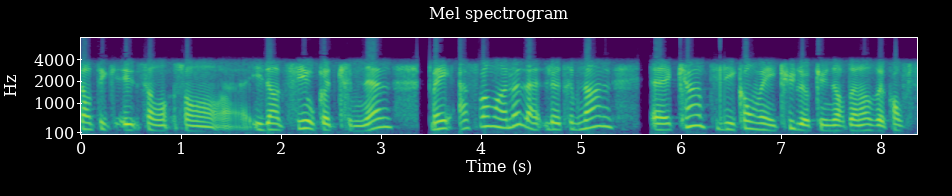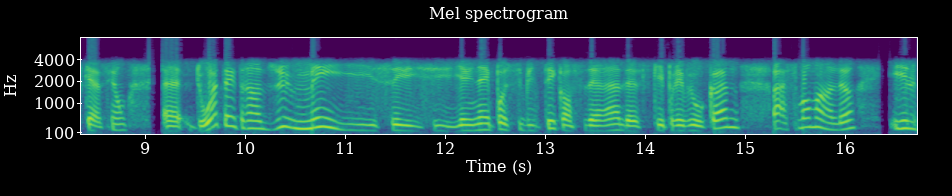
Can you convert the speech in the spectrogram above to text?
sont, sont, sont euh, identifiées au code criminel. Mais à ce moment-là, le tribunal, euh, quand il est convaincu qu'une ordonnance de confiscation euh, doit être rendue, mais il, il y a une impossibilité considérant le- ce qui est prévu au code, à ce moment-là, il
